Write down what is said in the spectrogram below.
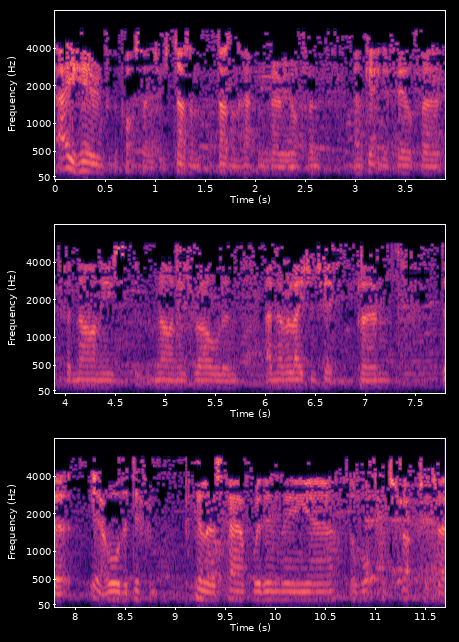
a hearing from the Pozzos, which doesn't doesn't happen very often, and getting a feel for, for Nani's Nani's role and, and the relationship um, that you know all the different pillars have within the uh, the Watford structure. So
